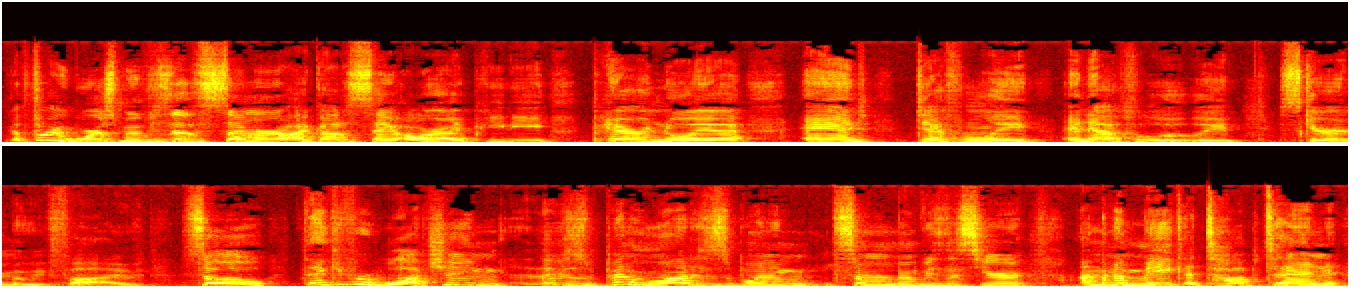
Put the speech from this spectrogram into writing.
The three worst movies of the summer, I gotta say R.I.P.D., Paranoia, and definitely and absolutely Scary Movie 5. So, thank you for watching. There's been a lot of disappointing summer movies this year. I'm gonna make a top 10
